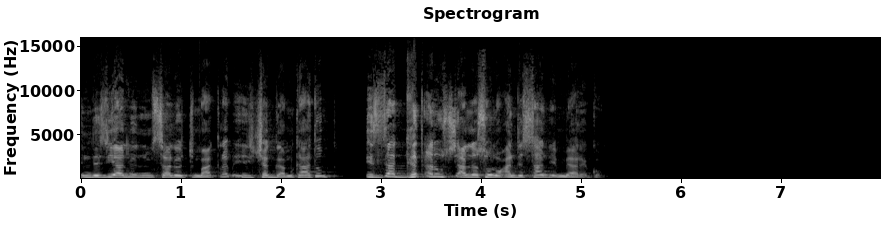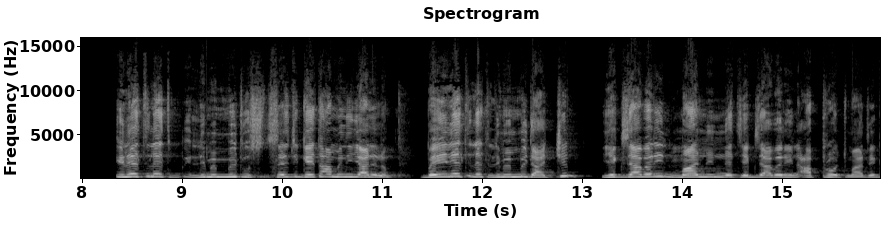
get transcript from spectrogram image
እንደዚህ ያሉ ምሳሌዎች ማቅረብ ይቸግራል። ምክንያቱም እዛ ገጠር ውስጥ ያለ ሰው ነው አንደርስታንድ የሚያደርገው እለት ዕለት ልምምድ ውስጥ ስለዚህ ጌታ ምን እያለ ነው? በእለት ዕለት ልምምዳችን የእግዚአብሔርን ማንነት የእግዚአብሔርን approach ማድረግ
